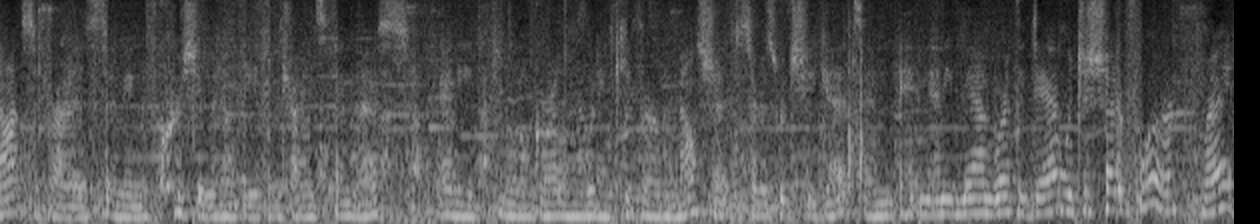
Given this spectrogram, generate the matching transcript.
Not surprised. I mean, of course she would help Ethan try and spin this. Any little girl who wouldn't keep her mouth shut deserves what she gets, and, and any man worth a damn would just shut it for her, right?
